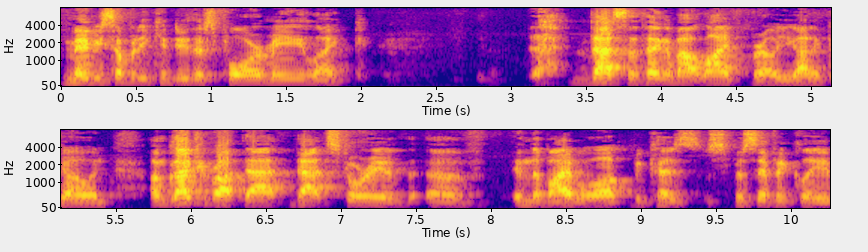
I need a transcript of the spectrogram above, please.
maybe somebody can do this for me. Like that's the thing about life, bro. You got to go. And I'm glad you brought that that story of, of in the Bible up because specifically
